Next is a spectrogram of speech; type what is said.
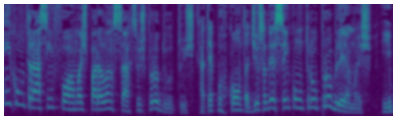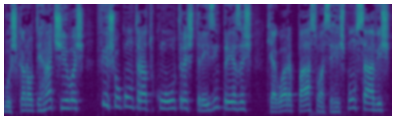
encontrassem formas para lançar seus produtos. Até por conta disso, a DC encontrou problemas e, buscando alternativas, fechou contrato com outras três empresas que agora passam a ser responsáveis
